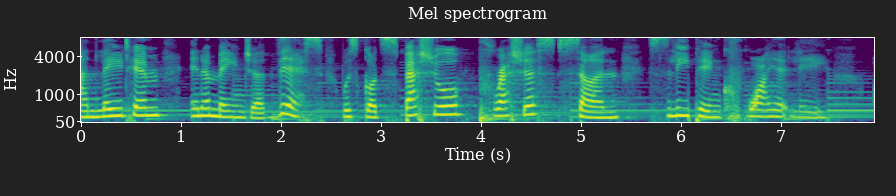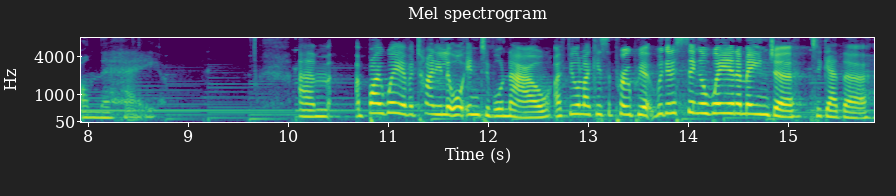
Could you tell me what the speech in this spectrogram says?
and laid him in a manger. This was God's special, precious son sleeping quietly on the hay. Um, and by way of a tiny little interval now, I feel like it's appropriate. We're going to sing Away in a Manger together.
